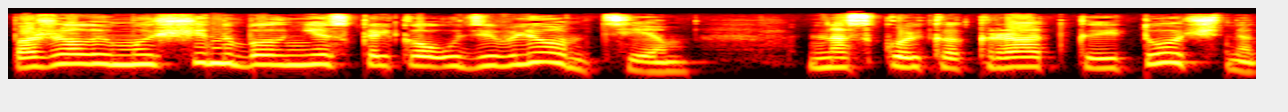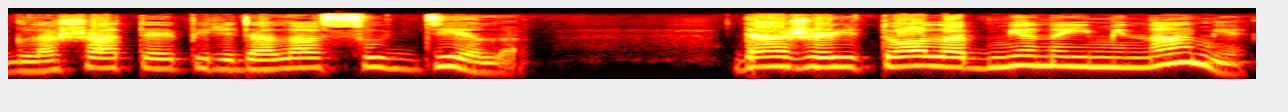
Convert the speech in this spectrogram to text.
Пожалуй, мужчина был несколько удивлен тем, насколько кратко и точно глашатая передала суть дела. Даже ритуал обмена именами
